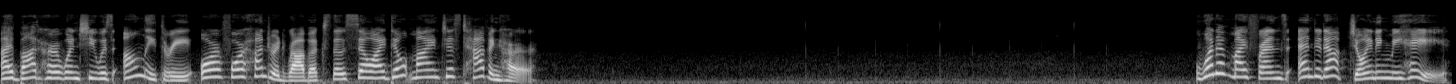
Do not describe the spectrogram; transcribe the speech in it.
I bought her when she was only 3 or 400 Robux though so I don't mind just having her. One of my friends ended up joining me hey.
